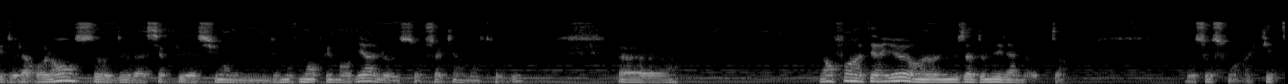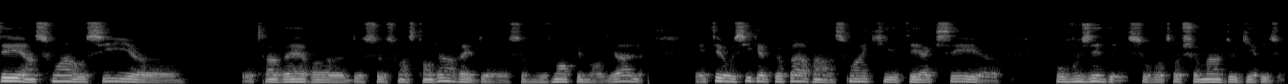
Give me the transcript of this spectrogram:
et de la relance de la circulation du mouvement primordial sur chacun d'entre vous, euh, l'enfant intérieur euh, nous a donné la note de ce soin, qui était un soin aussi au travers de ce soin standard et de ce mouvement primordial était aussi quelque part un soin qui était axé euh, pour vous aider sur votre chemin de guérison.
